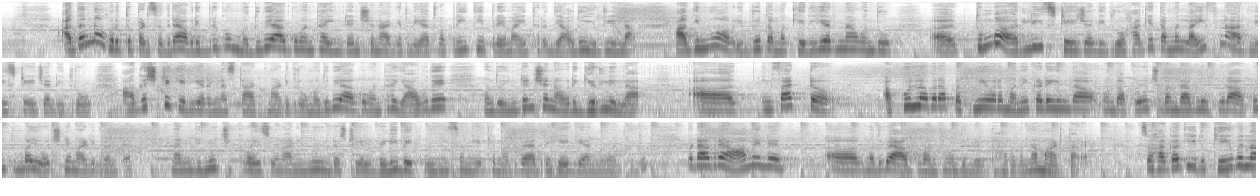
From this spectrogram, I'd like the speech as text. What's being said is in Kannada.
ಅದನ್ನು ಹೊರತುಪಡಿಸಿದ್ರೆ ಅವರಿಬ್ಬರಿಗೂ ಮದುವೆ ಆಗುವಂಥ ಇಂಟೆನ್ಷನ್ ಆಗಿರಲಿ ಅಥವಾ ಪ್ರೀತಿ, ಪ್ರೇಮ ಈ ಥರದ್ದು ಯಾವುದೂ ಇರಲಿಲ್ಲ. ಆಗಿನ್ನೂ ಅವರಿಬ್ಬರು ತಮ್ಮ ಕೆರಿಯರ್ನ ಒಂದು ತುಂಬ ಅರ್ಲಿ ಸ್ಟೇಜಲ್ಲಿದ್ದರು ಹಾಗೆ ತಮ್ಮ ಲೈಫ್ನ ಅರ್ಲಿ ಸ್ಟೇಜಲ್ಲಿದ್ದರು ಆಗಷ್ಟೇ ಕೆರಿಯರನ್ನು ಸ್ಟಾರ್ಟ್ ಮಾಡಿದರು. ಮದುವೆ ಆಗುವಂಥ ಯಾವುದೇ ಒಂದು ಇಂಟೆನ್ಷನ್ ಅವರಿಗಿರಲಿಲ್ಲ. ಇನ್ಫ್ಯಾಕ್ಟ್ ಅಕುಲ್ ಅವರ ಪತ್ನಿಯವರ ಮನೆ ಕಡೆಯಿಂದ ಒಂದು ಅಪ್ರೋಚ್ ಬಂದಾಗಲೂ ಕೂಡ ಅಕುಲ್ ತುಂಬ ಯೋಚನೆ ಮಾಡಿದ್ರಂತೆ. ನನಗಿನ್ನೂ ಚಿಕ್ಕ ವಯಸ್ಸು, ನಾನಿನ್ನೂ ಇಂಡಸ್ಟ್ರಿಯಲ್ಲಿ ಬೆಳಿಬೇಕು, ಈ ಸಮಯಕ್ಕೆ ಮದುವೆ ಆದರೆ ಹೇಗೆ ಅನ್ನುವಂಥದ್ದು. ಬಟ್ ಆದರೆ ಆಮೇಲೆ ಮದುವೆ ಆಗುವಂಥ ಒಂದು ನಿರ್ಧಾರವನ್ನು ಮಾಡ್ತಾರೆ. ಸೊ ಹಾಗಾಗಿ ಇದು ಕೇವಲ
